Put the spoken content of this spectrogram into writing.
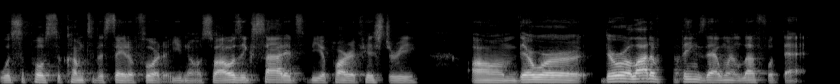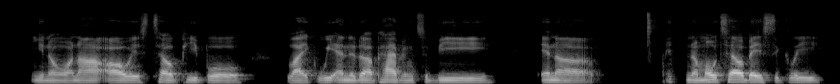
was supposed to come to the state of Florida, you know. So I was excited to be a part of history. Um, there were there were a lot of things that went left with that, you know, and I always tell people like we ended up having to be in a in a motel basically.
